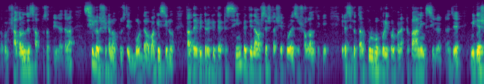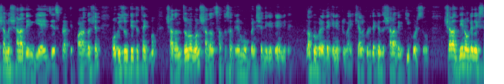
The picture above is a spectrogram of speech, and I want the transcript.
তখন সাধারণ যে ছাত্রছাত্রীরা যারা ছিল সেখানে উপস্থিত, ভোট দেওয়া বাকি ছিল, তাদের ভিতরে কিন্তু একটা সিম্পেতি নেওয়ার চেষ্টা সে করেছে সকাল থেকে। এটা ছিল তার পূর্ব পরিকল্পনা, একটা প্ল্যানিং ছিল একটা যে মিডিয়ার সামনে সারাদিন গিয়ে এই জিএস প্রার্থী ফরাদ হোসেন অভিযোগ দিতে থাকব। সাধারণ জনগণ, সাধারণ ছাত্রছাত্রীর মুভমেন্ট সেদিকে কেড়ে নেবে। লক্ষ্য করে দেখেন একটু ভাই, খেয়াল করে দেখেন যে সারাদিন কি করছে সারাদিন ওকে দেখছি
